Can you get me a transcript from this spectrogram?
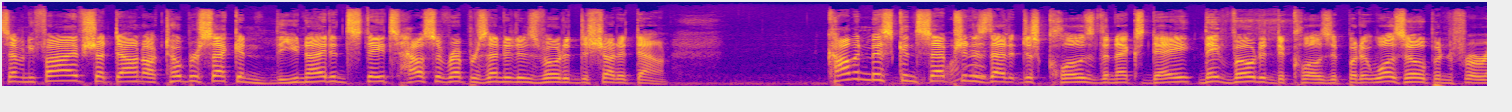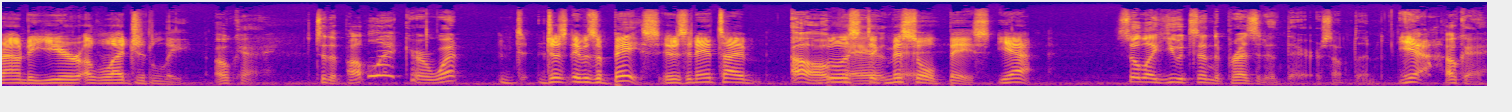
1975, shut down October 2nd. The United States House of Representatives voted to shut it down. Common misconception is that it just closed the next day. They voted to close it, but it was open for around a year, allegedly. Okay. To the public or what? D- Just it was a base. It was an Oh, anti-ballistic okay, okay. missile base. Yeah, So like you would send the president there or something. yeah. Okay.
